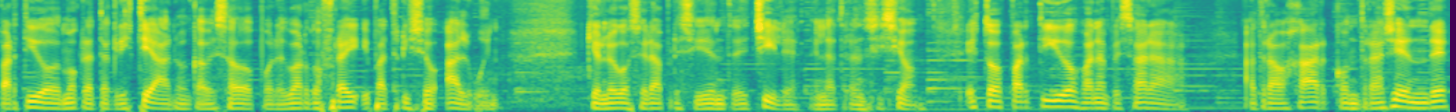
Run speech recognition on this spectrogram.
Partido Demócrata Cristiano, encabezado por Eduardo Frei y Patricio Alwin, quien luego será presidente de Chile en la transición. Estos partidos van a empezar a, a trabajar contra Allende.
